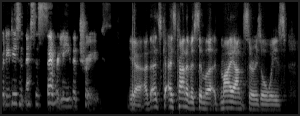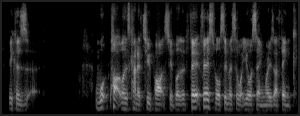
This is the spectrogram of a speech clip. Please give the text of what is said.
but it isn't necessarily the truth Yeah, it's it's kind of a similar. My answer is always because uh, what part? Well, there's kind of two parts to it. But first of all, similar to what you're saying, whereas I think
